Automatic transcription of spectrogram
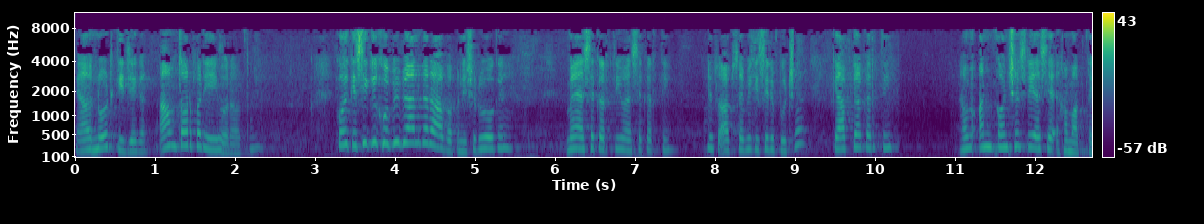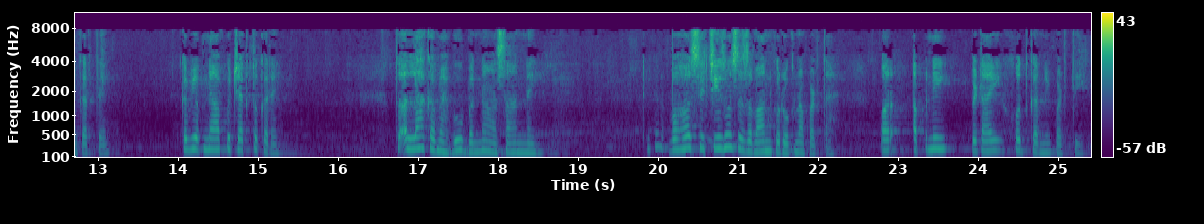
یا نوٹ کیجیے گا، عام طور پر یہی ہو رہا ہوتا ہے۔ کوئی کسی کی خوبی بیان کر آپ اپنی شروع ہو گئے میں ایسے کرتی ہوں، ایسے کرتی ہوں۔ آپ سے ابھی کسی نے پوچھا کہ آپ کیا کرتی ہم انکانشیسلی ایسے ہم اپنے کرتے کبھی اپنے آپ کو چیک تو کریں۔ تو اللہ کا محبوب بننا آسان نہیں۔ ٹھیک ہے بہت سی چیزوں سے زبان کو روکنا پڑتا ہے اور اپنی پٹائی خود کرنی پڑتی ہے۔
